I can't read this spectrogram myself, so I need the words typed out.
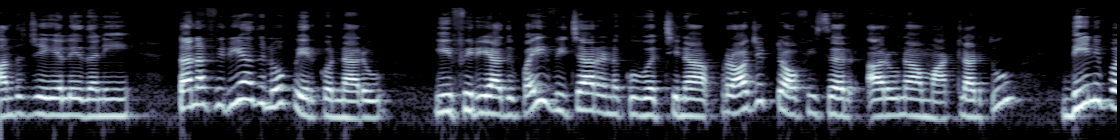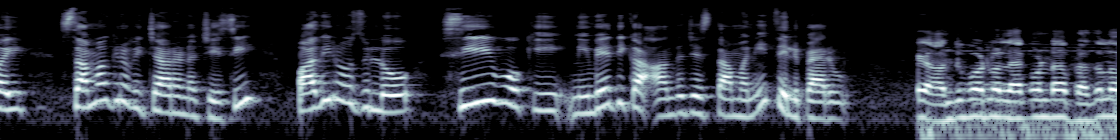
అందజేయలేదని తన ఫిర్యాదులో పేర్కొన్నారు. ఈ ఫిర్యాదుపై విచారణకు వచ్చిన ప్రాజెక్ట్ ఆఫీసర్ అరుణ మాట్లాడుతూ దీనిపై సమగ్ర విచారణ చేసి పది రోజుల్లో సీఈఓకి నివేదిక అందజేస్తామని తెలిపారు. అందుబాటులో లేకుండా ప్రజలు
